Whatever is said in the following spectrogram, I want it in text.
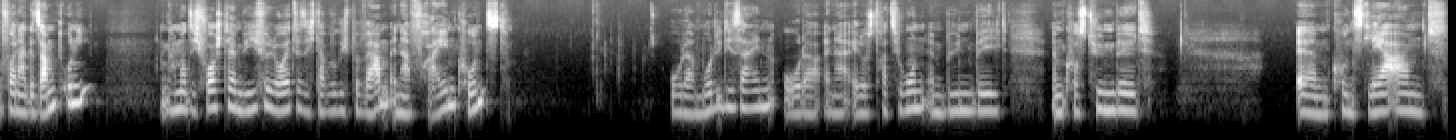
von der Gesamtuni. Dann kann man sich vorstellen, wie viele Leute sich da wirklich bewerben in der freien Kunst oder Modedesign oder in der Illustration, im Bühnenbild, im Kostümbild, im Kunstlehramt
